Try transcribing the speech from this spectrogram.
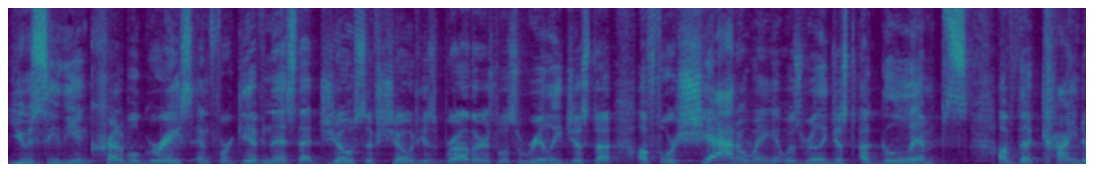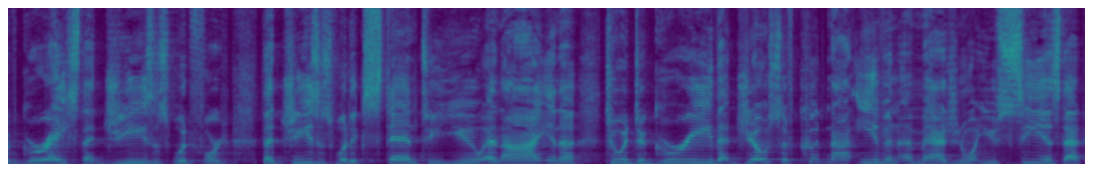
you see the incredible grace and forgiveness that Joseph showed his brothers was really just a, a foreshadowing. It was really just a glimpse of the kind of grace that Jesus would for, that Jesus would extend to you and I in a to a degree that Joseph could not even imagine. What you see is that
